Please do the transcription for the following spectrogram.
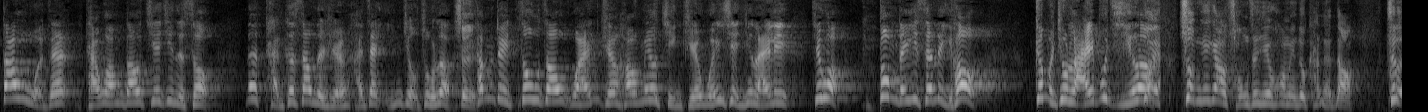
当我的弹簧刀接近的时候。那坦克上的人还在饮酒作乐，是他们对周遭完全毫没有警觉，危险已经来临。结果嘣的一声了以后，根本就来不及了。对，所以我们可以看到从这些画面都看得到，这个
